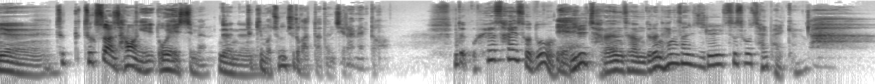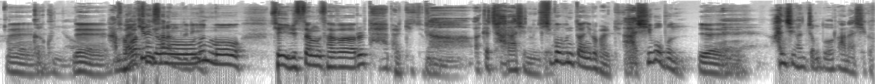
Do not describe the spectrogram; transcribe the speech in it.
예. 특, 특수한 상황이 놓여 있으면 네네. 특히 뭐 춤추러 갔다든지 이러면 또 근데 회사에서도 예. 일 잘하는 사람들은 행선지를 스스로 잘 밝혀요. 네. 아, 그렇군요. 네. 안저 같은 밝히는 사람들이- 경우는 뭐제 일상사가를 다 밝히죠. 아, 아까 잘 하시는 게 15분 단위로 밝히죠. 아, 15분. 예. 네. 1시간 정도를 안 하시고.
